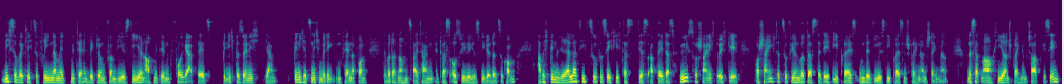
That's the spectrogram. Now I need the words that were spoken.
nicht so wirklich zufrieden damit, mit der Entwicklung vom DSD und auch mit den Folgeupdates bin ich persönlich, ja, bin ich jetzt nicht unbedingt ein Fan davon. Da wird auch noch in zwei Tagen etwas ausführliches Video dazu kommen. Aber ich bin relativ zuversichtlich, dass das Update, das höchstwahrscheinlich durchgeht, wahrscheinlich dazu führen wird, dass der DFI-Preis und der DUSD-Preis entsprechend ansteigen werden. Und das hat man auch hier entsprechend im Chart gesehen.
